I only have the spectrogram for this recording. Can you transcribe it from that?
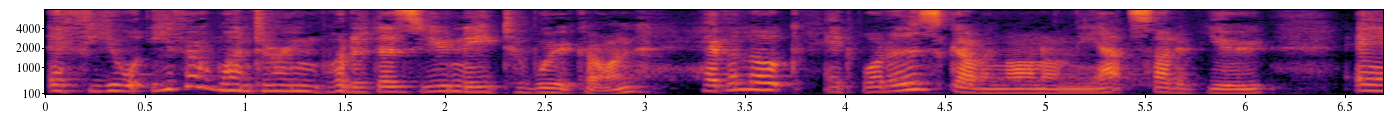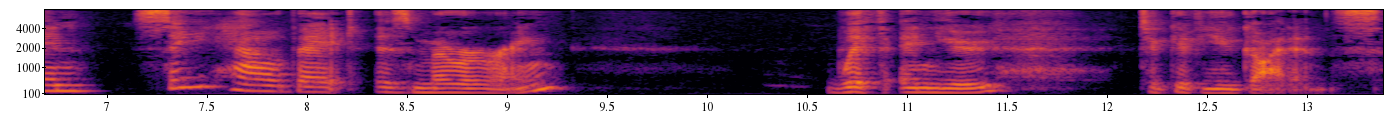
if you're ever wondering what it is you need to work on, have a look at what is going on on the outside of you and see how that is mirroring within you to give you guidance.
